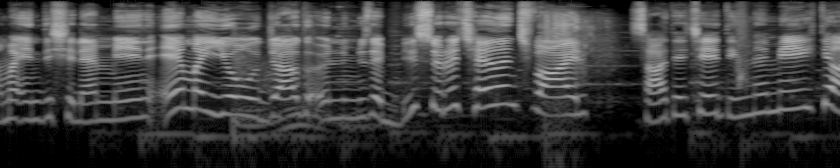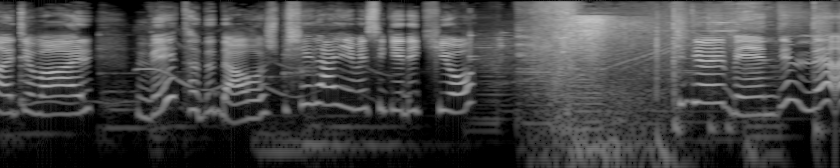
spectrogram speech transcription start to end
Ama endişelenmeyin. Emma iyi olacak. Önümüzde bir sürü challenge var. Sadece dinlemeye ihtiyacı var. Ve tadı daha hoş bir şeyler yemesi gerekiyor. Videoyu beğendin ve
